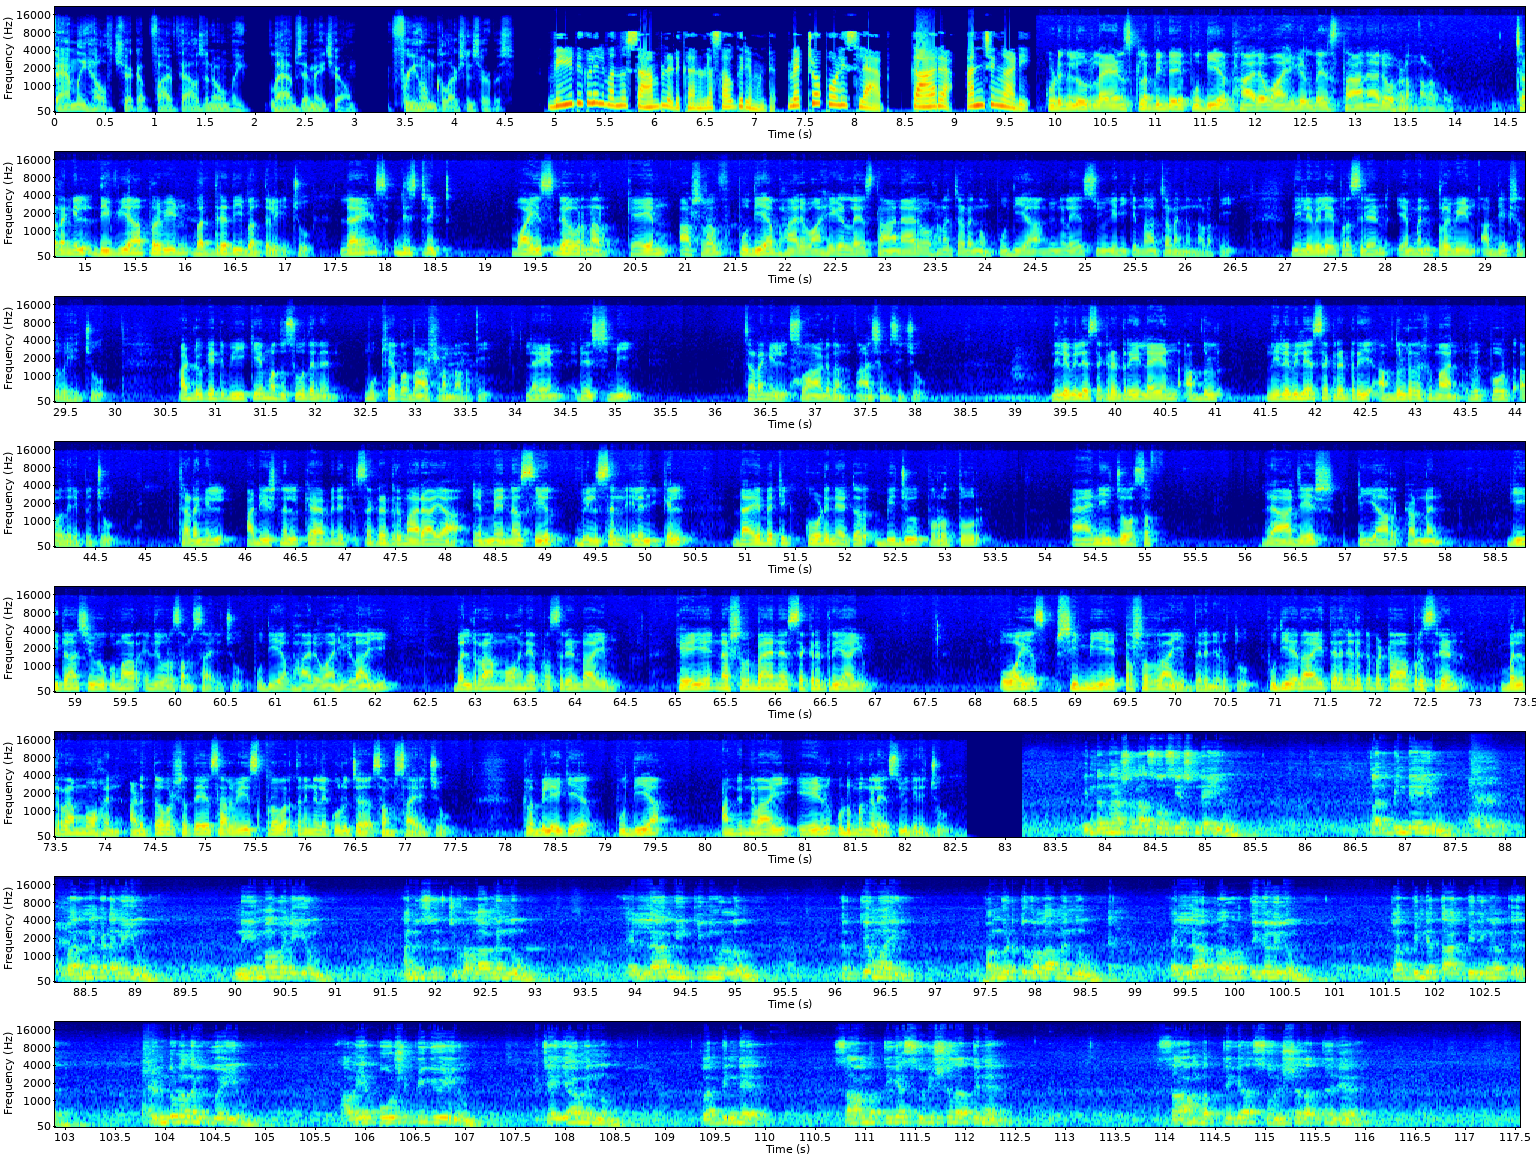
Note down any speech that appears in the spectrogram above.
Family health checkup 5000 only. Labs MHL. Free home collection service വീടുകളിൽ വന്ന് sample എടുക്കാനുള്ള സൗകര്യമുണ്ട്. മെട്രോപോളിസ് ലാബ് കാര അഞ്ചങ്ങാടി. കൊടുങ്ങല്ലൂർ ലയൺസ് ക്ലബിന്റെ പുതിയ ഭാരവാഹികളുടെ സ്ഥാനാരോഹണം നടന്നു. ചടങ്ങിൽ ദിവ്യ പ്രവീൺ ഭദ്രദീപം തെളിയിച്ചു. Lions district vice governor K M Ashraf പുതിയ ഭാരവാഹികളുടെ സ്ഥാനാരോഹണ ചടങ്ങും പുതിയ അംഗങ്ങളെ സ്വീകരിക്കുന്ന ചടങ്ങും നടത്തി. നിലവിലെ പ്രസിഡന്റ് എം എൻ പ്രവീൺ അധ്യക്ഷത വഹിച്ചു. അഡ്വക്കേറ്റ് വി കെ മധുസൂദനൻ മുഖ്യപ്രഭാഷണം നടത്തി. ലയൺ രശ്മി ചടങ്ങിൽ സ്വാഗതം ആശംസിച്ചു. നിലവിലെ സെക്രട്ടറി ലയൺ അബ്ദുൾ നിലവിലെ സെക്രട്ടറി അബ്ദുൾ റഹ്മാൻ റിപ്പോർട്ട് അവതരിപ്പിച്ചു. ചടങ്ങിൽ അഡീഷണൽ ക്യാബിനറ്റ് സെക്രട്ടറിമാരായ M A Nazeer Wilson Elanjikkal diabetic coordinator Biju Purathur Annie Joseph Rajesh T R Kannan Geetha Sivakumar എന്നിവർ സംസാരിച്ചു. പുതിയ ഭാരവാഹികളായി ബൽറാം മോഹനെ പ്രസിഡന്റായും കെ എ നഷർബാന് സെക്രട്ടറിയായും ഒ എസ് ഷിമ്മിയെ ട്രഷററായും തിരഞ്ഞെടുത്തു. പുതിയതായി തിരഞ്ഞെടുക്കപ്പെട്ട പ്രസിഡന്റ് ബൽറാം മോഹൻ അടുത്ത വർഷത്തെ സർവീസ് പ്രവർത്തനങ്ങളെക്കുറിച്ച് സംസാരിച്ചു. ക്ലബിലേക്ക് പുതിയ അംഗങ്ങളായി ഏഴ് കുടുംബങ്ങളെ സ്വീകരിച്ചു. ഇന്റർനാഷണൽ അസോസിയേഷന്റെയും ക്ലബിന്റെയും ഭരണഘടനയും നിയമാവലിയും അനുസരിച്ച് കൊള്ളാമെന്നും എല്ലാ മീറ്റിങ്ങുകളിലും കൃത്യമായി പങ്കെടുത്തു കൊള്ളാമെന്നും എല്ലാ പ്രവർത്തികളിലും ക്ലബിന്റെ താൽപ്പര്യങ്ങൾക്ക് പിന്തുണ നൽകുകയും അവയെ പോഷിപ്പിക്കുകയും ചെയ്യാമെന്നും ക്ലബിന്റെ സാമ്പത്തിക സുരക്ഷിതത്തിന് സാമ്പത്തിക സുരക്ഷിതത്തിന്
